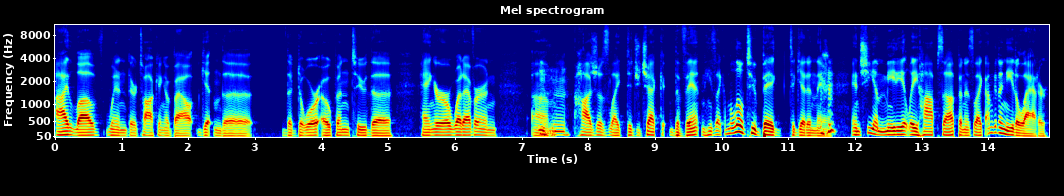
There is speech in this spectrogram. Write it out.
I love when they're talking about getting the the door open to the hangar or whatever, and um, mm-hmm. Haja's like, "Did you check the vent?" And he's like, "I'm a little too big to get in there." Mm-hmm. and she immediately hops up and is like, "I'm gonna need a ladder."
